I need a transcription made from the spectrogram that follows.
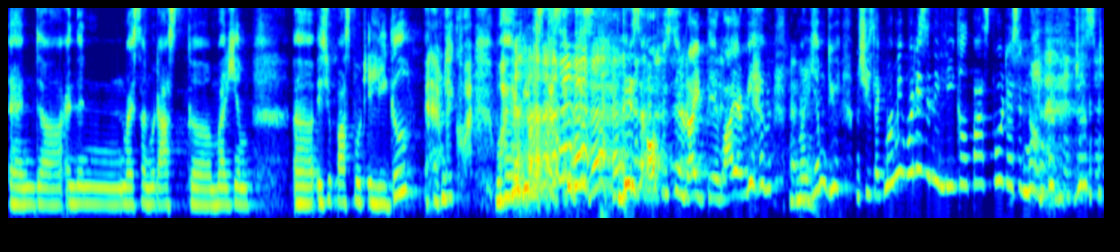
and uh, and then my son would ask uh, mariam uh, is your passport illegal? And I'm like, why, why are we discussing this? There's an officer right there. Why are we having, Mariam, do you, and she's like, mommy, what is an illegal passport? I said, no, just,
